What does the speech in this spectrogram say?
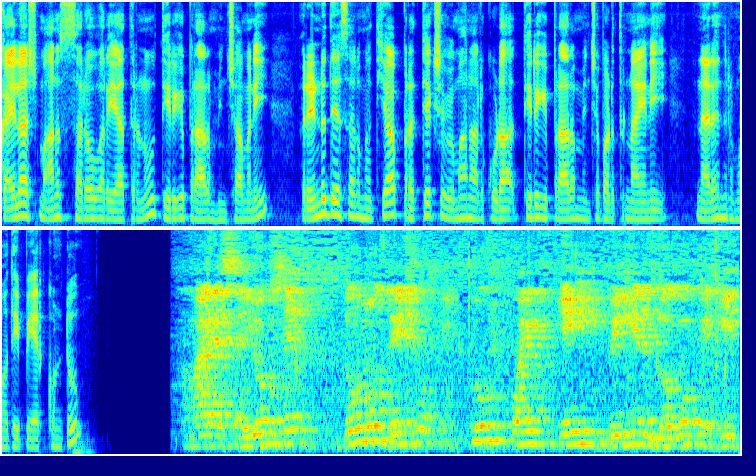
కైలాష్ మానస్ సరోవర యాత్రను తిరిగి ప్రారంభించామని రెండు దేశాల మధ్య ప్రత్యక్ష విమానాలు కూడా తిరిగి ప్రారంభించబడుతున్నాయని నరేంద్ర మోదీ పేర్కొంటూ हमारे सहयोग से दोनों देशों के 2.8 बिलियन लोगों के हित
